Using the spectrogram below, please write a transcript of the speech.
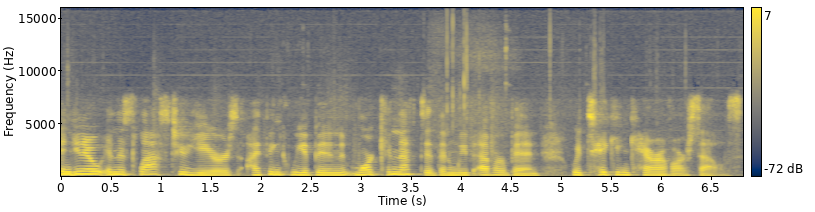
And you know, in this last two years, I think we have been more connected than we've ever been with taking care of ourselves.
